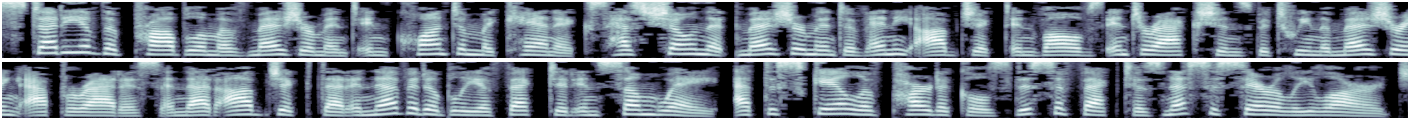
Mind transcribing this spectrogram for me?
Study of the problem of measurement in quantum mechanics has shown that measurement of any object involves interactions between the measuring apparatus and that object that inevitably affected in some way. At the scale of particles this effect is necessarily large.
